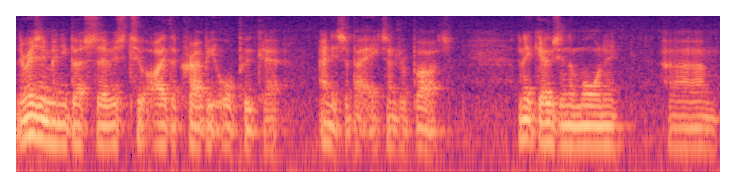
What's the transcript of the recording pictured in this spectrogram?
There is a minibus service to either Krabi or Phuket. And it's about 800 baht and it goes in the morning um,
